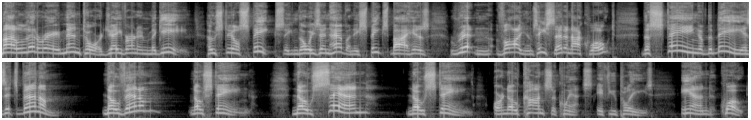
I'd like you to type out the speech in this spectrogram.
My literary mentor, J. Vernon McGee, who still speaks, even though he's in heaven. He speaks by his written volumes. He said, and I quote, The sting of the bee is its venom. No venom, no sting. No sin, no sting. Or no consequence, if you please. End quote.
